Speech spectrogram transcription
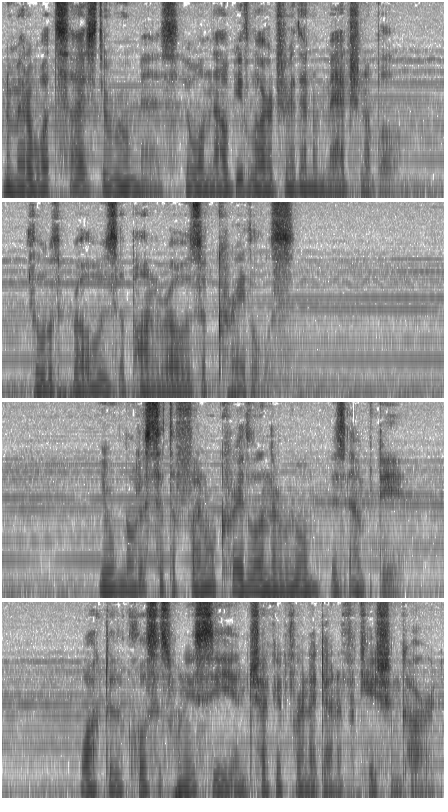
No matter what size the room is, it will now be larger than imaginable, filled with rows upon rows of cradles. You will notice that the final cradle in the room is empty. Walk to the closest one you see and check it for an identification card.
